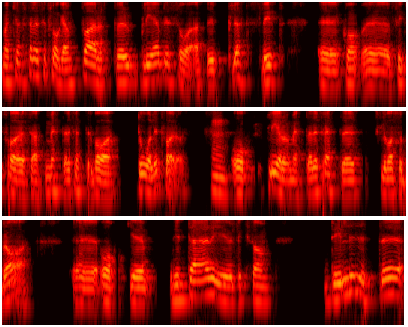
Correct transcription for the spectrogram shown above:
man kan ställa sig frågan varför blev det så att vi plötsligt eh, kom, eh, fick för oss att mättade fetter var dåligt för oss mm. och fleromättade fetter skulle vara så bra. Eh, och det där är ju liksom, det är lite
